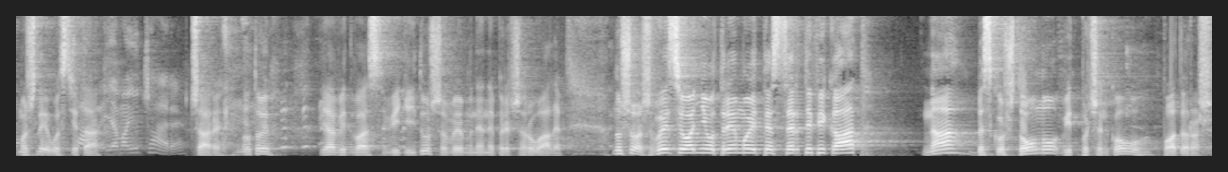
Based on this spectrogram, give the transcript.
можливості. Так. Я маю чари. Чари. Ну то я від вас відійду, щоб ви мене не причарували. Ну що ж, ви сьогодні отримуєте сертифікат на безкоштовну відпочинкову подорож.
